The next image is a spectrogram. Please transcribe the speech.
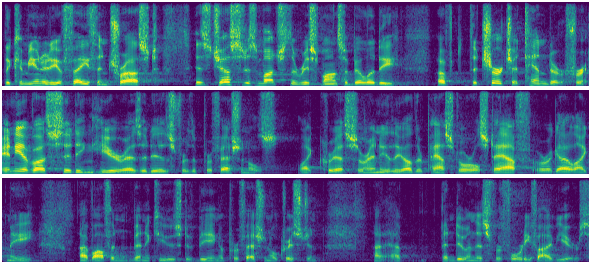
the community of faith and trust is just as much the responsibility of the church attender for any of us sitting here as it is for the professionals like Chris or any of the other pastoral staff or a guy like me. I've often been accused of being a professional Christian. I've been doing this for 45 years.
